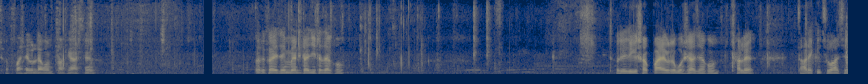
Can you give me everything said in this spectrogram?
সব পায়রাগুলো এখন ফাঁকে আছে আর গাইস এই ম্যাড্রাজিটা দেখো। তো এইদিকে সব পায়রাগুলো বসে আছে এখন, ছালে। তারে কিছু আছে।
